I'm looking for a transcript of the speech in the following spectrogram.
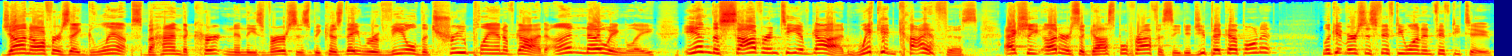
John offers a glimpse behind the curtain in these verses because they reveal the true plan of God. Unknowingly, in the sovereignty of God, wicked Caiaphas actually utters a gospel prophecy. Did you pick up on it? Look at verses 51 and 52.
